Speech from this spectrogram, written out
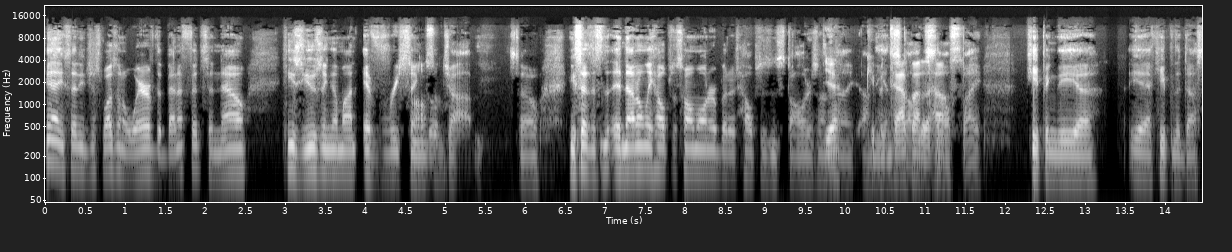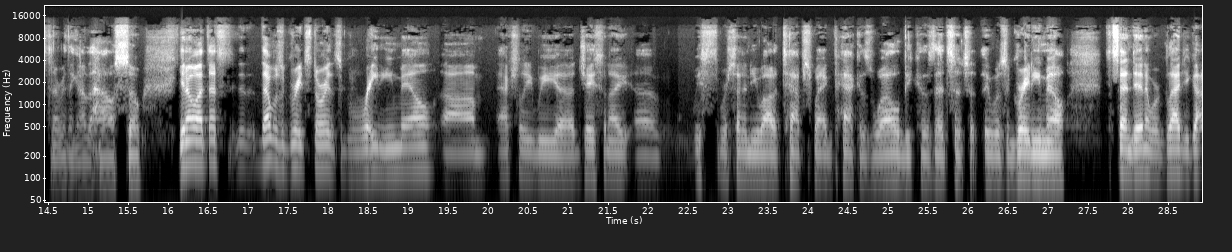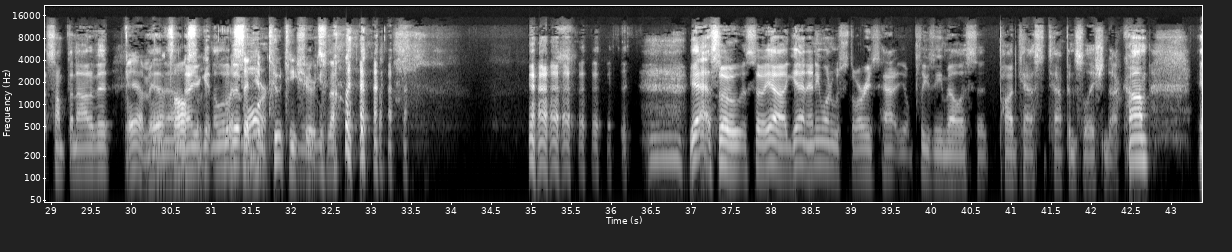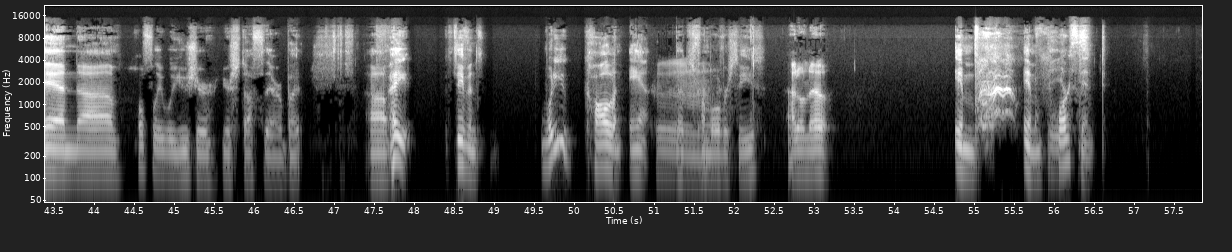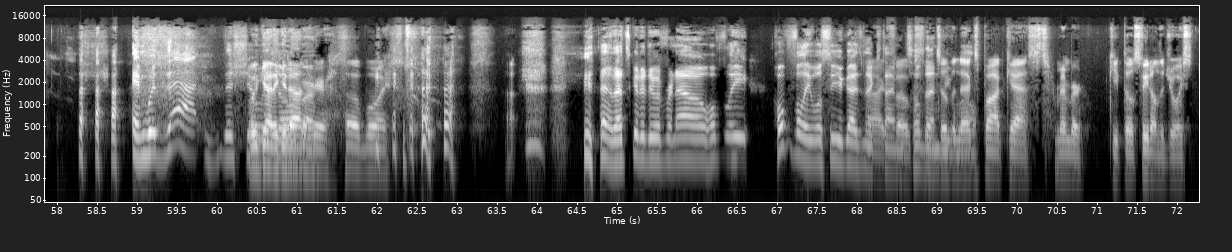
yeah, he said he just wasn't aware of the benefits, and now he's using them on every single awesome. job. So he says it not only helps his homeowner, but it helps his installers on yeah, the on keep the tap out of the house by keeping the uh, yeah keeping the dust and everything out of the house. So you know what? That's that was a great story. That's a great email. Um, actually, we uh, Jason I. Uh, we, we're sending you out a tap swag pack as well because that's such a, it was a great email to send in and we're glad you got something out of it yeah man and, that's uh, awesome now you're getting a little bit send more him two t-shirts yeah so so yeah again anyone with stories ha- you know, please email us at podcast at tapinsulation.com and um, hopefully we'll use your your stuff there but uh, hey Steven, what do you call an ant that's from hmm. overseas? I don't know. Im- important. and with that, this show we got to get out of here. Oh boy. that's going to do it for now. Hopefully, hopefully we'll see you guys next right, time. Folks, until then, until the well. next podcast. Remember, keep those feet on the joist.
